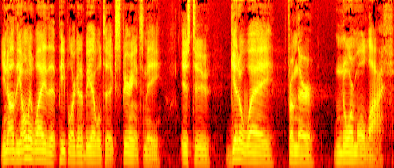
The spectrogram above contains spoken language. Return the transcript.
you know, the only way that people are going to be able to experience me is to get away from their normal life.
